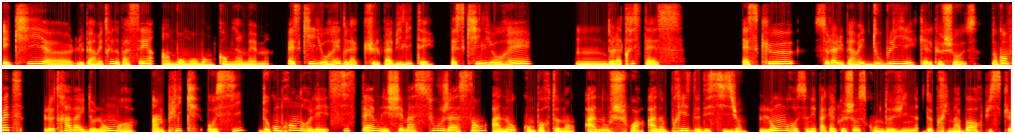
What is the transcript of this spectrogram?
et qui euh, lui permettrait de passer un bon moment, quand bien même. Est-ce qu'il y aurait de la culpabilité? Est-ce qu'il y aurait hmm, de la tristesse? Est-ce que cela lui permet d'oublier quelque chose? Donc en fait, le travail de l'ombre implique aussi de comprendre les systèmes, les schémas sous-jacents à nos comportements, à nos choix, à nos prises de décision. L'ombre, ce n'est pas quelque chose qu'on devine de prime abord, puisque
